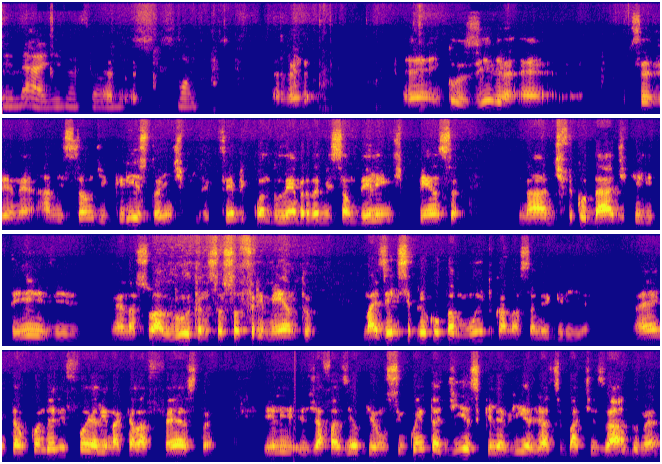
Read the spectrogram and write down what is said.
Verdade, pastor. É. É verdade. É, inclusive, é, você vê, né? A missão de Cristo, a gente sempre quando lembra da missão dele, a gente pensa na dificuldade que ele teve, né, na sua luta, no seu sofrimento, mas ele se preocupa muito com a nossa alegria. Né? Então, quando ele foi ali naquela festa, ele já fazia o quê? Uns 50 dias que ele havia já se batizado, né?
